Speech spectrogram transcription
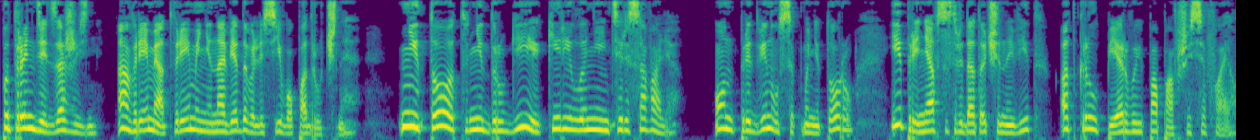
потрындеть за жизнь, а время от времени наведывались его подручные. Ни тот, ни другие Кирилла не интересовали. Он придвинулся к монитору и, приняв сосредоточенный вид, открыл первый попавшийся файл.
